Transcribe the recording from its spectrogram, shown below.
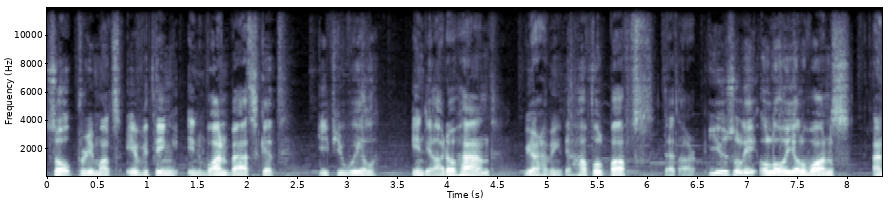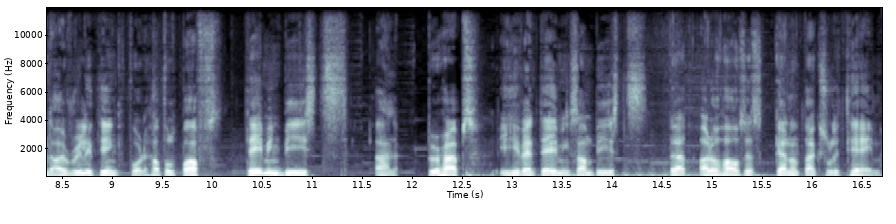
so pretty much everything in one basket, if you will. In the other hand, we are having the Hufflepuffs that are usually loyal ones, and I really think for the Hufflepuffs, taming beasts and perhaps even taming some beasts that other houses cannot actually tame.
